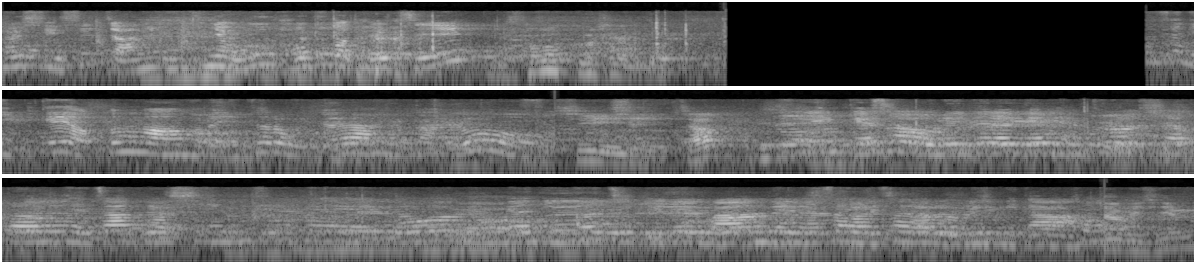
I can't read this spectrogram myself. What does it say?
될 수 있을지 아니면 그냥 우 거부가 될지 선생님께 어떤 마음으로 인사를 올려야 할까요? 시작! 선생님께서 우리들에게 베풀어 주셨던 대자비심 승패에도 면면이 이어지기를 마음 내면서 인사를 올립니다. 정답이심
